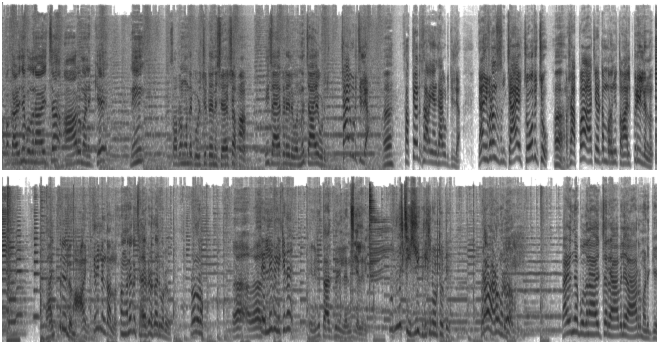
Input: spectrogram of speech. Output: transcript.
അപ്പൊ കഴിഞ്ഞ ബുധനാഴ്ച ആറു മണിക്ക് നീ സ്വർണം കൊണ്ട് കുഴിച്ചിട്ടതിന് ശേഷം ഈ ചായക്കടയിൽ വന്ന് ചായ കുടിച്ചു. ചായ കുടിച്ചില്ല. സത്യമായിട്ട് സാറേ ഞാൻ ചായ കുടിച്ചില്ല. ഞാൻ ഇവിടെ ചായ ചോദിച്ചു. പക്ഷെ അപ്പൊ ആ ചേട്ടൻ പറഞ്ഞു താല്പര്യമില്ലെന്ന്. താല്പര്യമില്ലെന്നോ? ആ എനിക്കറിയില്ല എന്താന്ന് അങ്ങനെയൊക്കെ ചായക്കടക്കാർ പറയൂ? ഇവിടെ വന്നോ. ആ, ആ, ചെല്ലി വിളിക്കണ്. എനിക്ക് താല്പര്യമില്ല എന്ത് ചെല്ലരി ഒന്ന് ചെല്ലി വിളിക്കണോടത്തോട്ട്. ഇവിടെ വാടോ ഇങ്ങോട്ട്. കഴിഞ്ഞ ബുധനാഴ്ച രാവിലെ ആറു മണിക്ക്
